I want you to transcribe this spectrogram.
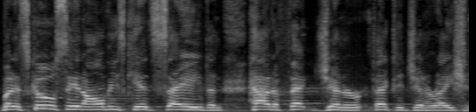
But it's cool seeing all these kids saved and how it affect gener- affected generations.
